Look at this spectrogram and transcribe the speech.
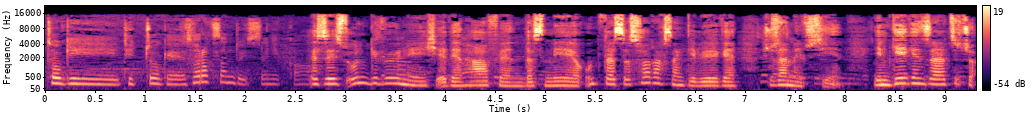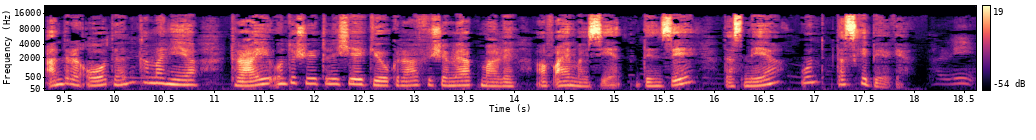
저기 뒤쪽에 설악산도 있으니까 Es ist ungewöhnlich, den Hafen, das Meer und das Soraksan-Gebirge zusammenzuziehen. Im Gegensatz zu anderen Orten kann man hier drei unterschiedliche geografische Merkmale auf einmal sehen. Den See, das Meer und das Gebirge. 달리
